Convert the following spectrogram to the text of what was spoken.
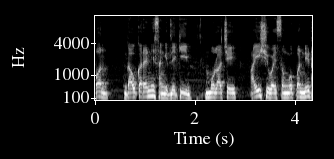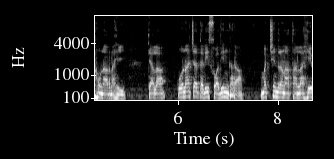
पण गावकऱ्यांनी सांगितले की मुलाचे आईशिवाय संगोपन नीट होणार नाही. त्याला कोणाच्या तरी स्वाधीन करा. मच्छिंद्रनाथांना हे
